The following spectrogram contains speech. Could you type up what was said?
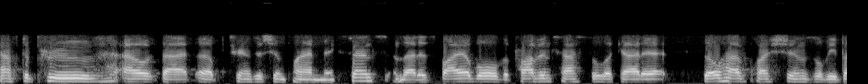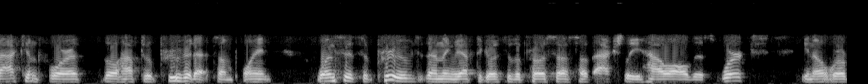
have to prove out that a transition plan makes sense and that it's viable. The province has to look at it. They'll have questions. They'll be back and forth. They'll have to approve it at some point. Once it's approved, then we have to go through the process of actually how all this works. You know, we're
